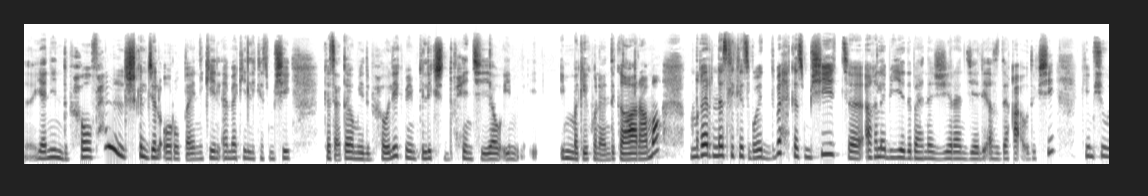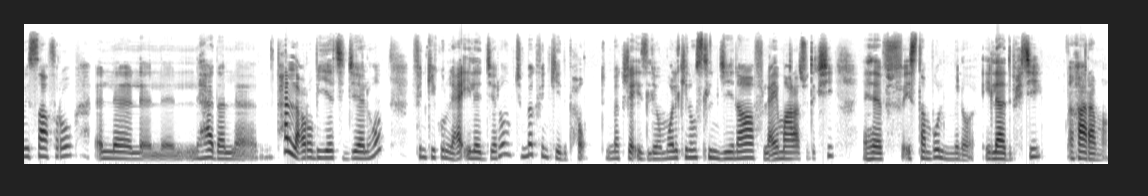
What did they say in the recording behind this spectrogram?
يعني نذبحوا فحال الشكل ديال أوروبا يعني كاين الأماكن اللي كتمشي كتعطيهم يذبحوا ليك ما يمكنلكش تذبحي نتيا إما كيكون عندك غرامة. من غير الناس اللي كتبغي تذبح كتمشي أغلبية دابا هنا الجيران ديالي أصدقاء وداك الشيء كيمشيو يسافروا لهذا بحال العروبيات ديالهم. فين كيكون العائلات ديالهم تماك فين كيذبحوا. تماك جائز ليهم ولكن وسط المدينة في العمارات وداك الشيء في إسطنبول ممنوع إلا ذبحتي غرامة.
